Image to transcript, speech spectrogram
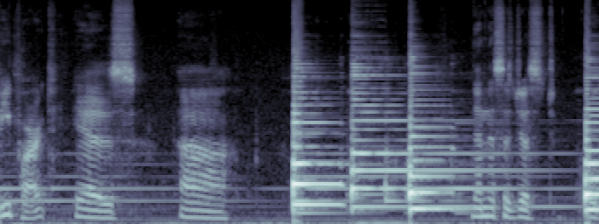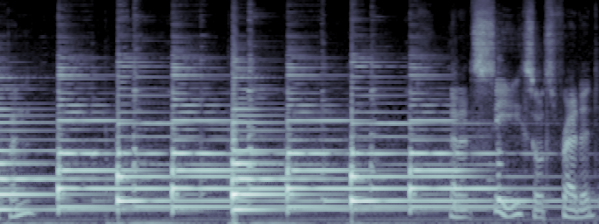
B part, is uh, Then this is just open. And it's C, so it's fretted.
